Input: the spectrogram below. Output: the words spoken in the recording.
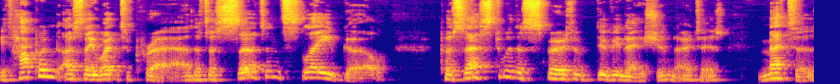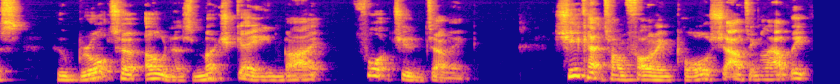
it happened as they went to prayer that a certain slave girl possessed with a spirit of divination, there it is, Metas, who brought her owners much gain by fortune telling. She kept on following Paul, shouting loudly,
